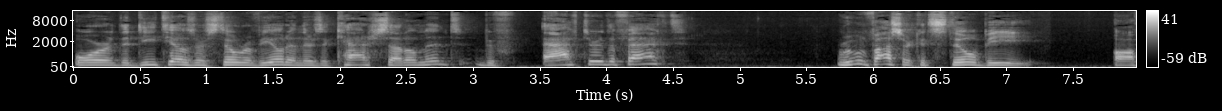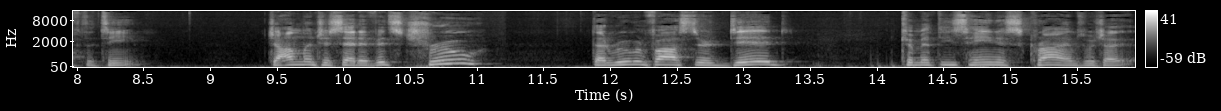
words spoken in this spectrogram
or the details are still revealed and there's a cash settlement after the fact, Reuben Foster could still be off the team. John Lynch has said if it's true that Reuben Foster did commit these heinous crimes, which I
